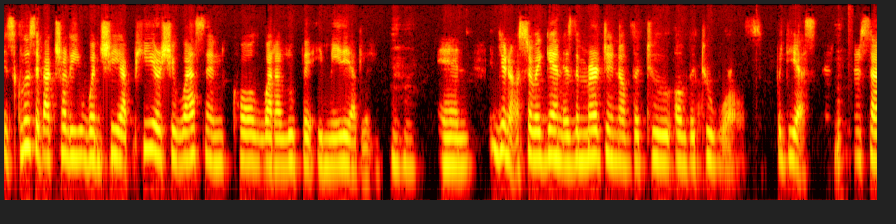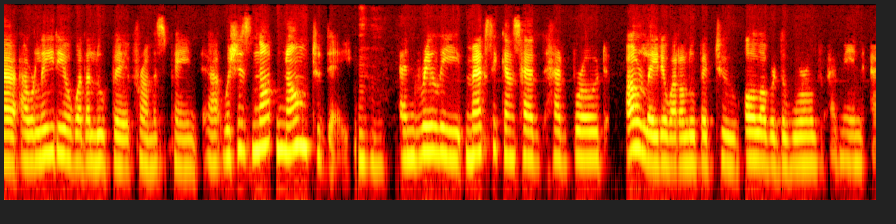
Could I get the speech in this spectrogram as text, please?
exclusive. Actually, when she appeared, she wasn't called Guadalupe immediately. Mm-hmm. And you know, so again, is the merging of the two of the two worlds. But yes, there's a Our Lady of Guadalupe from Spain, uh, which is not known today. Mm-hmm. And really, Mexicans had had brought Our Lady Guadalupe to all over the world. I mean, uh,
